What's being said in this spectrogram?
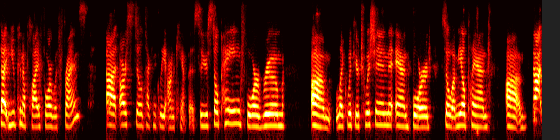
that you can apply for with friends that are still technically on campus. So you're still paying for room, um, like with your tuition and board. So a meal plan, um, that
